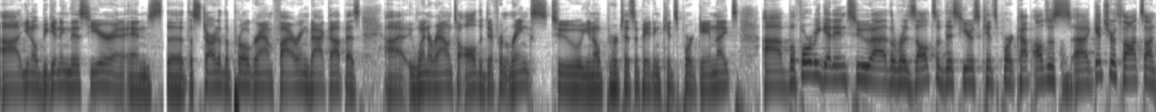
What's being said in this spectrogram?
Uh, you know, beginning this year and, and, the the start of the program firing back up as uh, went around to all the different rinks to you know participate in Kids Sport game nights. Uh, before we get into uh, the results of this year's Kids Sport Cup, I'll just uh, get your thoughts on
